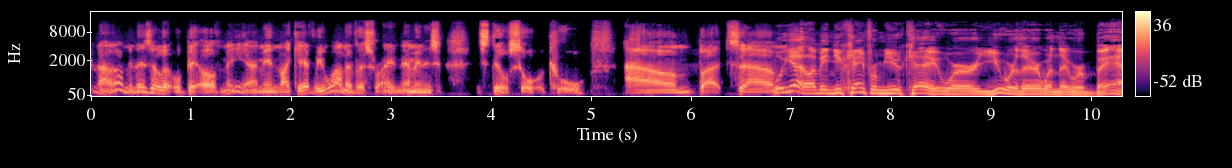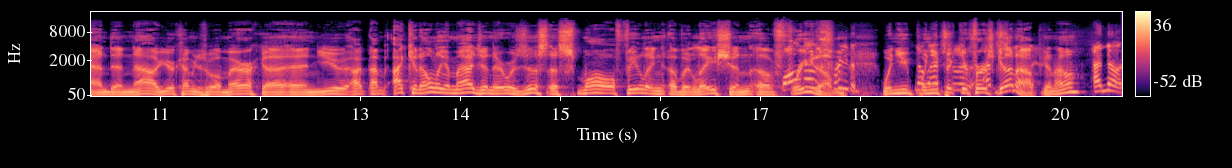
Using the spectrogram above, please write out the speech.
you know, I mean, there's a little bit of me. I mean, like every one of us, right? I mean, it's, it's still sort of cool. Um, but, um, well, yeah, I mean, you came from UK where you were there when they were banned and now you're coming to America and you, I, I, I can only imagine there was just a small feeling of elation of well, freedom, no, freedom, when you, no, when you picked your first gun up, you know? I know,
